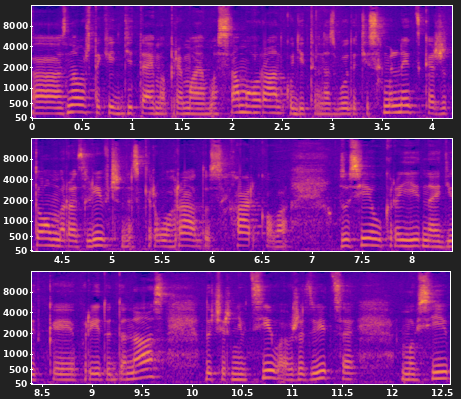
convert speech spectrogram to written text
Е, Знову ж таки, дітей ми приймаємо з самого ранку. Діти в нас будуть із Хмельницька, Житомира, з Лівчини, з Кіровограду, з Харкова, з усієї України. Дітки приїдуть до нас, до Чернівців, а вже звідси ми всі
